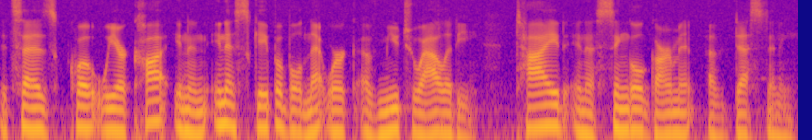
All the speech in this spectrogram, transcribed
It says, quote, We are caught in an inescapable network of mutuality tied in a single garment of destiny.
